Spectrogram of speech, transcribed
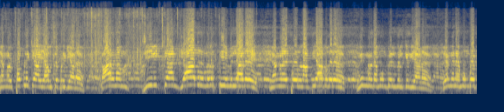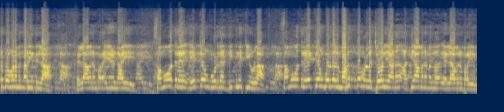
ഞങ്ങൾ പബ്ലിക്കായി ആവശ്യപ്പെടുകയാണ്. കാരണം ജീവിക്കാൻ യാതൊരു നിവൃത്തിയുമില്ലാതെ ഞങ്ങളെ പോലുള്ള അധ്യാപകര് നിങ്ങളുടെ മുമ്പിൽ നിൽക്കുകയാണ്. എങ്ങനെ മുമ്പോട്ട് പോകണമെന്ന് അറിയത്തില്ല. എല്ലാവരും പറയുകയുണ്ടായി. സമൂഹത്തിലെ ഏറ്റവും കൂടുതൽ ഡിഗ്നിറ്റിയുള്ള സമൂഹത്തിൽ ഏറ്റവും കൂടുതൽ മഹത്വമുള്ള ജോലിയാണ് അധ്യാപനമെന്ന് എല്ലാവരും പറയും.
